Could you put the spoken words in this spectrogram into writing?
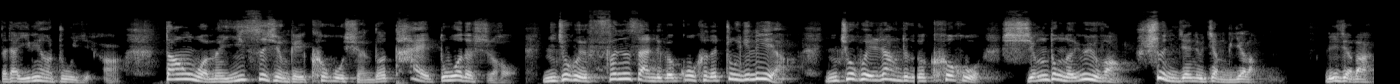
大家一定要注意啊！当我们一次性给客户选择太多的时候，你就会分散这个顾客的注意力啊，你就会让这个客户行动的欲望瞬间就降低了，理解吧？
